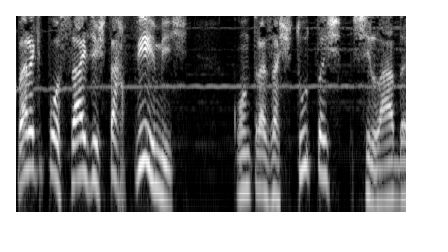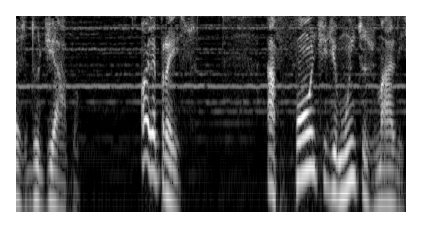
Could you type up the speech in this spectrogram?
para que possais estar firmes contra as astutas ciladas do diabo. Olha para isso. A fonte de muitos males,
